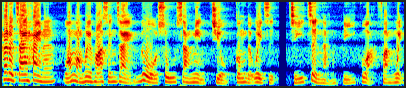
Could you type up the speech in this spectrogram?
它的灾害呢，往往会发生在洛书上面九宫的位置及正南离卦方位。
